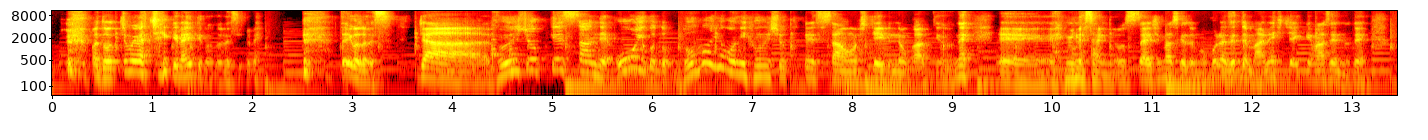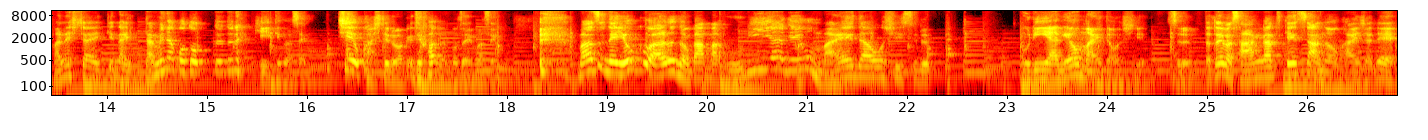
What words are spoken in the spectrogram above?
まどっちもやっちゃいけないってことですよね。ということです。じゃあ、粉飾決算で多いこと、どのように粉飾決算をしているのかっていうのをね、えー 皆さんにお伝えしますけども、これは絶対真似しちゃいけませんので、真似しちゃいけないダメなことというとね、聞いてください。知恵を貸してるわけではございません。まずね、よくあるのが、まあ、売上を前倒しする。売上を前倒しする。例えば3月決算の会社で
